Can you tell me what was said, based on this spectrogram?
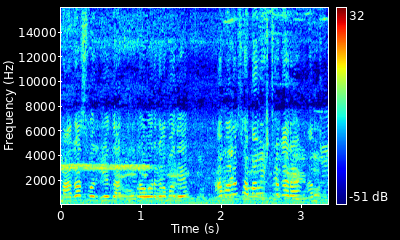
मागासवर्गीय जाती प्रवर्गामध्ये आम्हाला समाविष्ट करा. आमची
